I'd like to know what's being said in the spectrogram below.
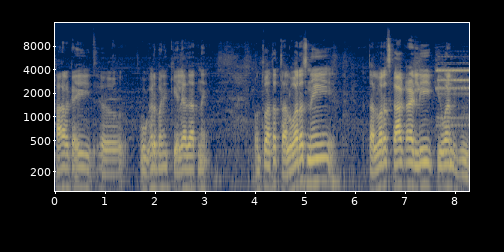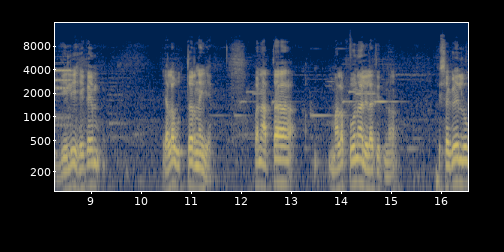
फार काही उघडपणे केल्या जात नाही. परंतु आता तलवारच नाही तलवारच का काढली किंवा गेली हे काही याला उत्तर नाही आहे पण आता मला फोन आलेला तिथनं की सगळे लोक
